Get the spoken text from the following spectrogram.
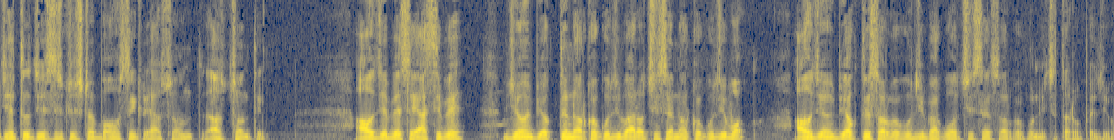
ଯେହେତୁ ଯୀଶୁଖ୍ରୀଷ୍ଟ ବହୁ ଶୀଘ୍ର ଆସୁଛନ୍ତି। ଆଉ ଯେବେ ସେ ଆସିବେ ଯେଉଁ ବ୍ୟକ୍ତି ନର୍କକୁ ଯିବାର ଅଛି ସେ ନର୍କକୁ ଯିବ ଆଉ ଯେଉଁ ବ୍ୟକ୍ତି ସ୍ୱର୍ଗକୁ ଯିବାକୁ ଅଛି ସେ ସ୍ୱର୍ଗକୁ ନିଶ୍ଚିତ ରୂପେ ଯିବ।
